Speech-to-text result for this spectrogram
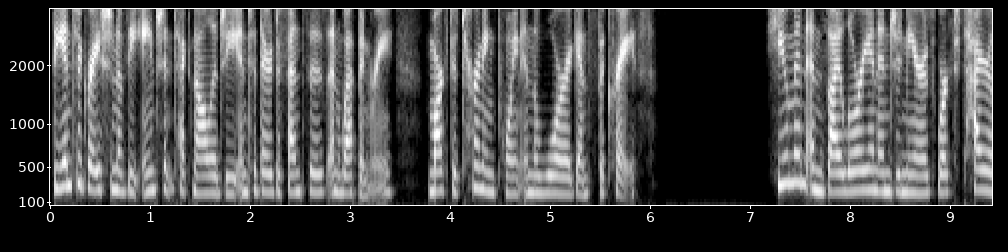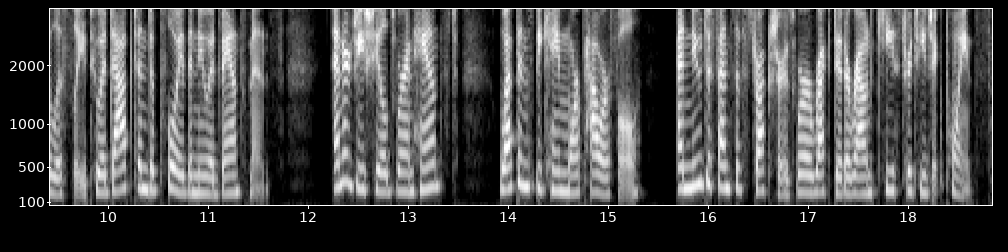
The integration of the ancient technology into their defenses and weaponry marked a turning point in the war against the Kraith. Human and Xylorian engineers worked tirelessly to adapt and deploy the new advancements. Energy shields were enhanced, weapons became more powerful, and new defensive structures were erected around key strategic points.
